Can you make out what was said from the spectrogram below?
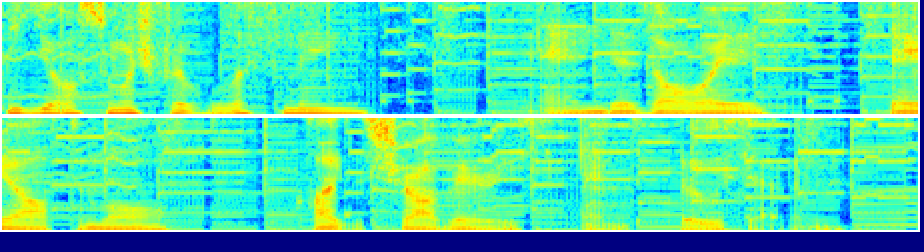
thank you all so much for listening. And as always, stay optimal, collect the strawberries, and 07.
